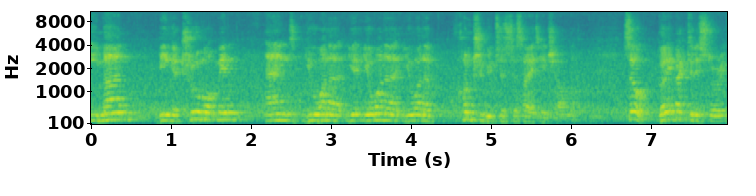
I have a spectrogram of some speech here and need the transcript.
iman, being a true mu'min, and you wanna you, you wanna you wanna contribute to society, inshallah. So going back to this story,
